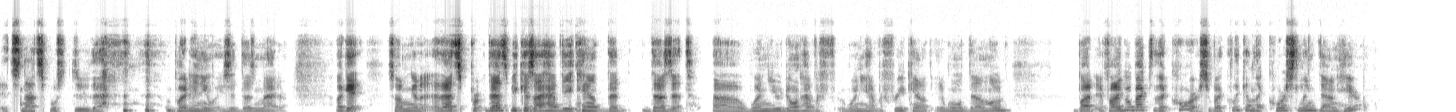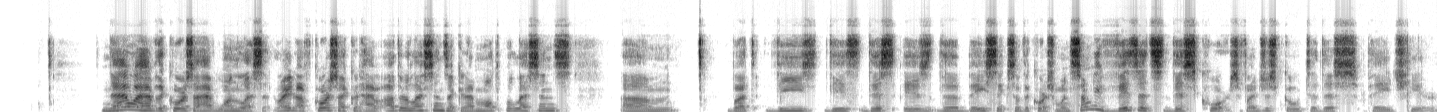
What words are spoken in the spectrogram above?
it's not supposed to do that but anyways it doesn't matter okay so I'm gonna that's that's because I have the account that does it. Uh when you don't have a when you have a free account it won't download. But if I go back to the course if I click on the course link down here now I have the course I have one lesson right? Of course I could have other lessons I could have multiple lessons um but these these this is the basics of the course. When somebody visits this course if I just go to this page here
